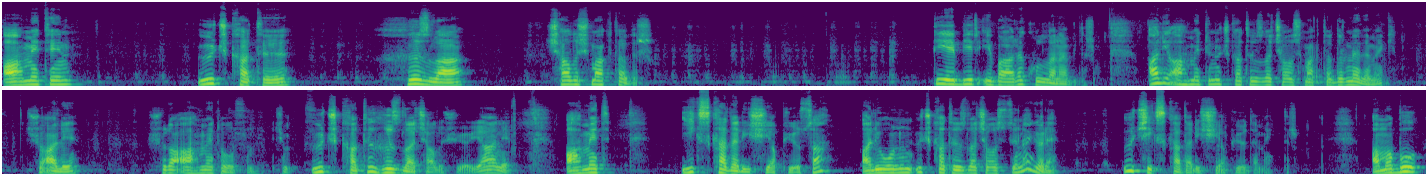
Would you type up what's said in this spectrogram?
Ahmet'in 3 katı hızla çalışmaktadır diye bir ibare kullanabilir. Ali Ahmet'in 3 katı hızla çalışmaktadır ne demek? Şu Ali şu da Ahmet olsun. Şimdi 3 katı hızla çalışıyor. Yani Ahmet x kadar iş yapıyorsa Ali onun 3 katı hızla çalıştığına göre 3x kadar iş yapıyor demektir. Ama bu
